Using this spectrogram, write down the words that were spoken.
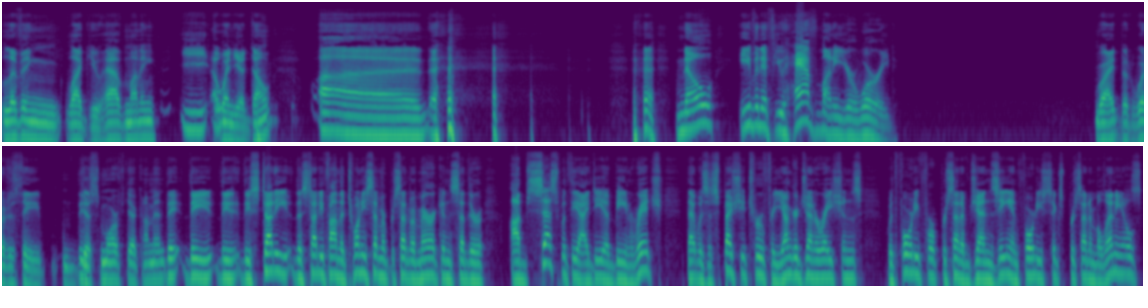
Living like you have money y- when you don't. Uh, no, even if you have money, you're worried. Right, but where does the dysmorphia come in? The, the the the study the study found that 27% of Americans said they're obsessed with the idea of being rich. That was especially true for younger generations, with 44% of Gen Z and 46% of millennials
